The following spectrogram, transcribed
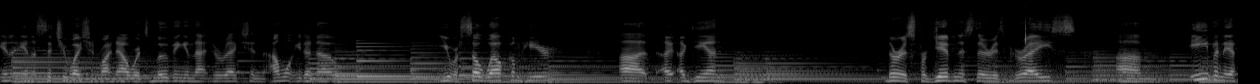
in, in a situation right now where it's moving in that direction, I want you to know you are so welcome here. Uh, again, there is forgiveness, there is grace. Um, even if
